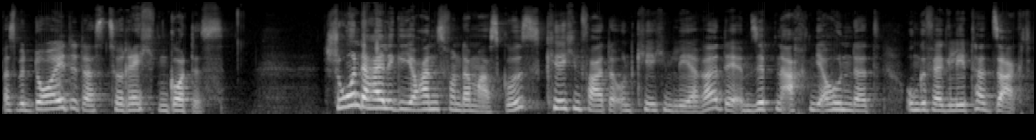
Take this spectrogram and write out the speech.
was bedeutet das zur Rechten Gottes? Schon der heilige Johannes von Damaskus, Kirchenvater und Kirchenlehrer, der im 7., 8. Jahrhundert ungefähr gelebt hat, sagt,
